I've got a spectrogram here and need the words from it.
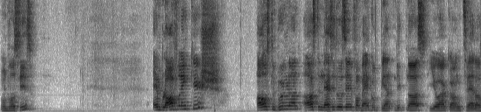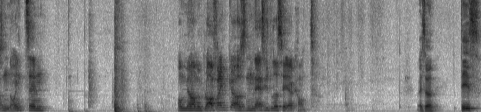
Und was ist? Ein Blaufränkisch aus dem Burgenland, aus dem Neusiedlersee vom Weingut Bernd Nittenhaus, Jahrgang 2019. Und wir haben einen Blaufränker aus dem Neusiedlersee erkannt. also das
